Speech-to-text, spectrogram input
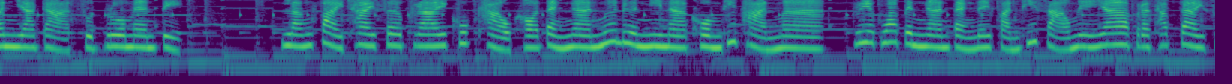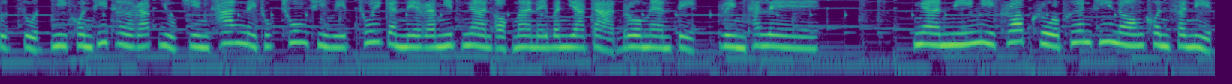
บรรยากาศสุดโรแมนติก หลังฝ่ายชายเซอร์ไพรส์คุกเข่าขอแต่งงานเมื่อเดือนมีนาคมที่ผ่านมา เรียกว่าเป็นงานแต่งในฝันที่สาวเมญ่าประทับใจสุดๆ มีคนที่เธอรักอยู่เคียงข้างในทุกช่วงชีวิต ช่วยกันเนรมิตงานออกมาในบรรยากาศโรแมนติก ริมทะเล งานนี้มีครอบครัวเพื่อนพี่น้องคนสนิท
